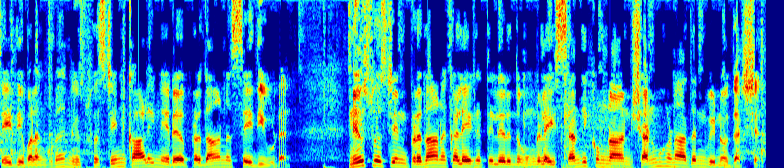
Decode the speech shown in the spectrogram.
செய்தி வழங்குனர் நியூஸ் ஃபர்ஸ்டின் காலை நேர பிரதான செய்தியுடன். நியூஸ் ஃபர்ஸ்டின் பிரதான கலையகத்திலிருந்து உங்களை சந்திக்கும் நான் சண்முகநாதன் வினோதர்ஷன்.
